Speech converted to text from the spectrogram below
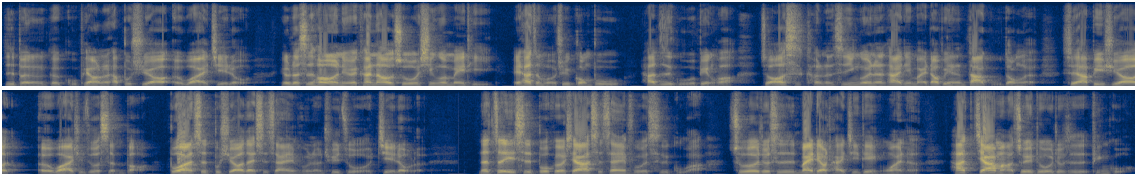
日本的股票呢，它不需要额外揭露。有的时候你会看到说新闻媒体，诶，他怎么去公布他日股的变化？主要是可能是因为呢，他已经买到变成大股东了，所以他必须要额外去做申报，不然是不需要在十三 F 呢去做揭露了。那这一次波克下十三 F 的持股啊，除了就是卖掉台积电以外呢，他加码最多的就是苹果。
